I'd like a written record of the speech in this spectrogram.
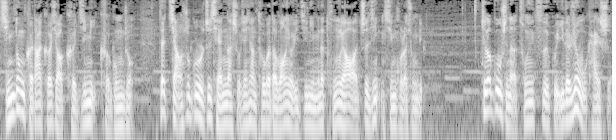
行动可大可小，可机密可公众。在讲述故事之前呢，首先向投稿的网友以及你们的同僚啊致敬，辛苦了兄弟。这个故事呢，从一次诡异的任务开始。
